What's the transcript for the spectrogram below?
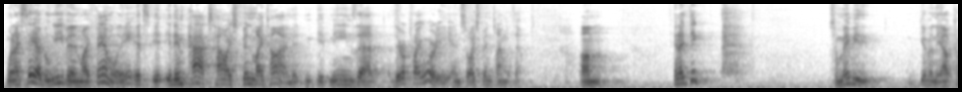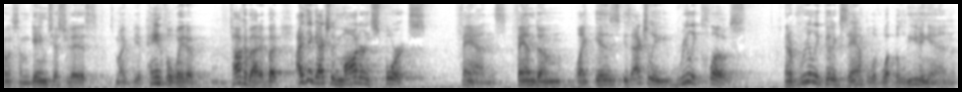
When I say I believe in my family, it, it, impacts how I spend my time. It, it means that they're a priority, and so I spend time with them. Um, and I think, so maybe given the outcome of some games yesterday, this, this might be a painful way to talk about it, but I think actually modern sports fans, fandom, like, is, is actually really close and a really good example of what believing in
